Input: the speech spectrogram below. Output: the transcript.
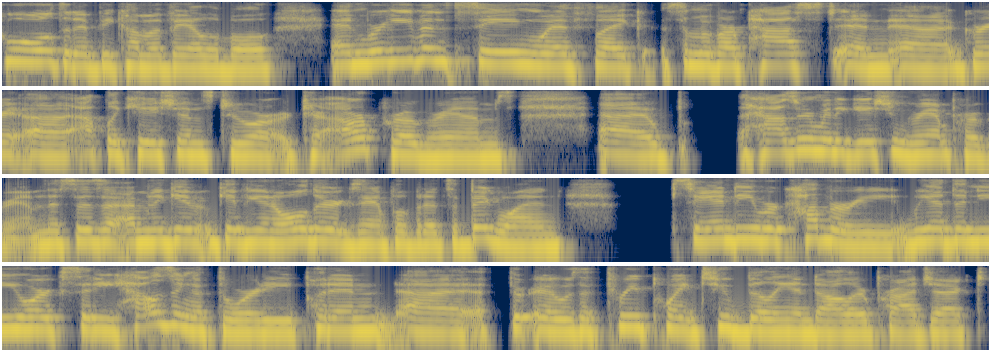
tools that have become available. And we're even seeing with like some of our past and uh, great uh, applications to our to our programs uh, hazard mitigation grant program. This is i am going to give give you an older example but it's a big one. Sandy recovery, we had the New York City Housing Authority put in, uh, th- it was a $3.2 billion project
